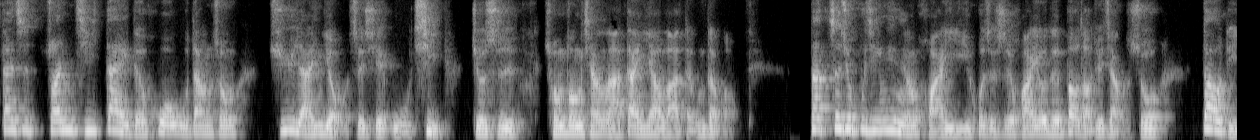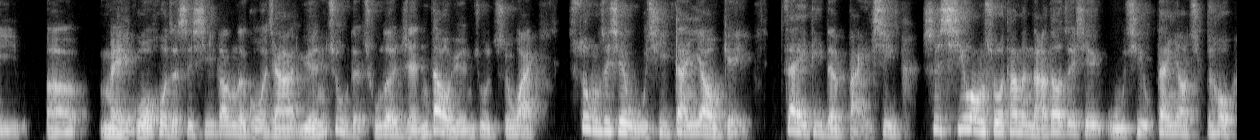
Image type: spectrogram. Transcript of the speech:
但是专机带的货物当中居然有这些武器，就是冲锋枪啦、弹药啦等等哦，那这就不禁令人怀疑，或者是华邮的报道就讲说，到底。呃，美国或者是西方的国家援助的，除了人道援助之外，送这些武器弹药给在地的百姓，是希望说他们拿到这些武器弹药之后，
